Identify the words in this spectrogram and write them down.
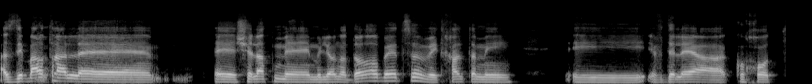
אז דיברת על אה, אה, שאלת מ- מיליון הדולר בעצם, והתחלת מהבדלי הכוחות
